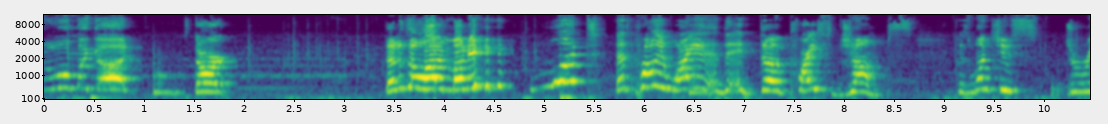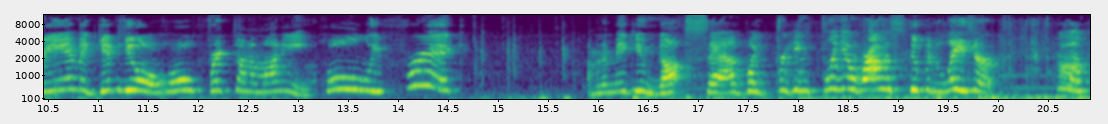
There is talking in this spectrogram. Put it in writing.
Oh my god. Start. That is a lot of money. what? That's probably why it, it, the price jumps. Because once you stream, it gives you a whole frick ton of money. Holy frick. I'm gonna make you not sad by freaking flinging around a stupid laser. Ugh.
